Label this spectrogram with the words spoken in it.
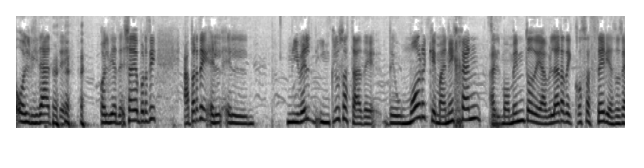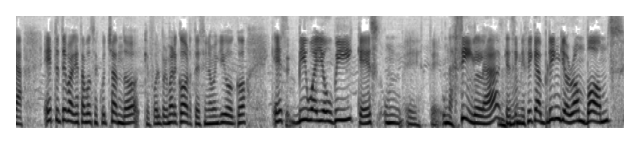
Olvídate, olvídate. Ya de por sí, aparte el, el nivel incluso hasta de, de humor que manejan al momento de hablar de cosas serias. O sea, este tema que estamos escuchando, que fue el primer corte, si no me equivoco, es BYOB, que es un, este, una sigla que significa Bring Your Own Bombs,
